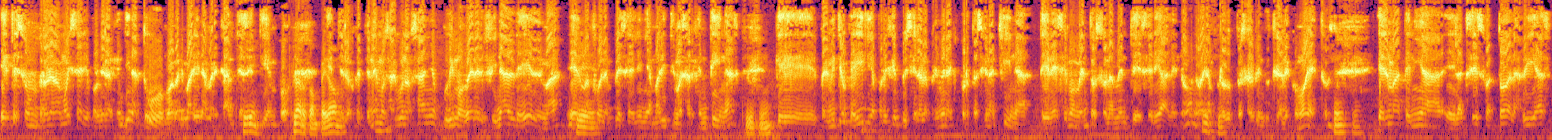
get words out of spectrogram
Este es un problema muy serio porque la Argentina tuvo marina mercante hace tiempo. Claro, con este, los que tenemos algunos años pudimos ver el final de Elma. Elma fue la empresa de líneas marítimas argentinas que permitió que Ilia, por ejemplo, hiciera la primera exportación a China. En ese momento solamente cereales, ¿no? No eran productos agroindustriales como estos. Elma tenía el acceso a todas las vías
